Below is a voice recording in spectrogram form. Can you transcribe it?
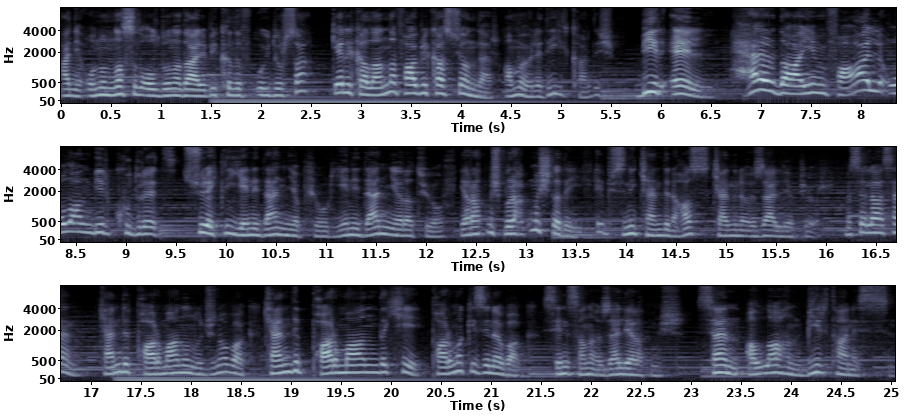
hani onun nasıl olduğuna dair bir kılıf uydursa geri kalanına fabrikasyon der. Ama öyle değil kardeşim. Bir el her daim faal olan bir kudret sürekli yeniden yapıyor, yeniden yaratıyor. Yaratmış bırakmış da değil. Hepsini kendine has, kendine özel yapıyor. Mesela sen kendi parmağının ucuna bak. Kendi parmağındaki parmak izine bak. Seni sana özel yaratmış. Sen Allah'ın bir tanesisin.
